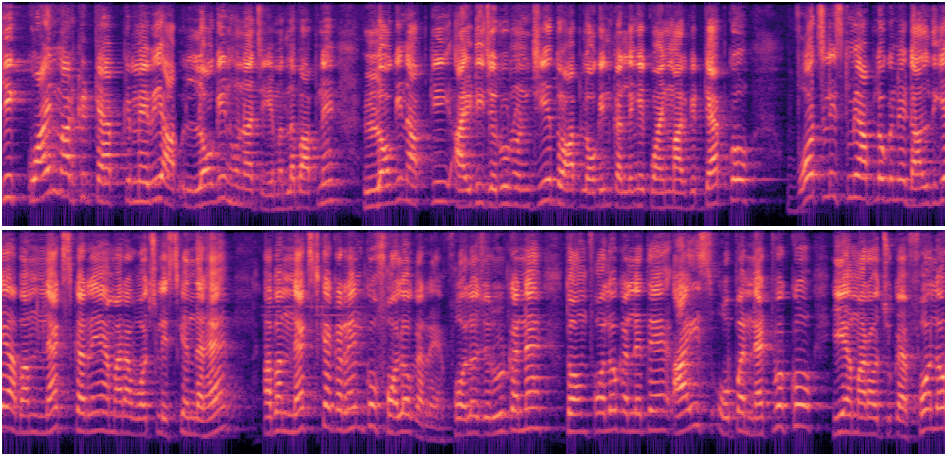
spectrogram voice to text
कि क्वाइन मार्केट कैप में भी आप लॉगिन होना चाहिए। मतलब आपने लॉगिन आपकी आईडी ज़रूर होनी चाहिए। तो आप लॉगिन कर लेंगे क्वाइन मार्केट कैप को। वॉच लिस्ट में आप लोगों ने डाल दिया अब हम नेक्स्ट कर रहे हैं। हमारा वॉच लिस्ट के अंदर है। अब हम नेक्स्ट क्या कर रहे हैं? इनको फॉलो कर रहे हैं। फॉलो ज़रूर करना है। तो हम फॉलो कर लेते हैं आइस ओपन नेटवर्क को। ये हमारा हो चुका है फॉलो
